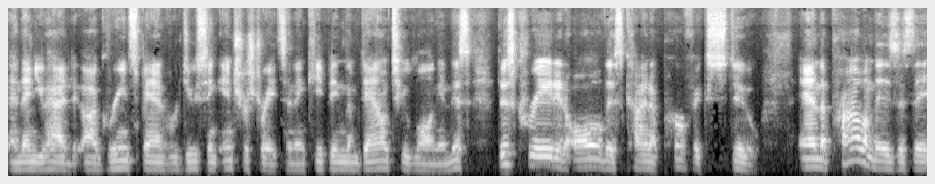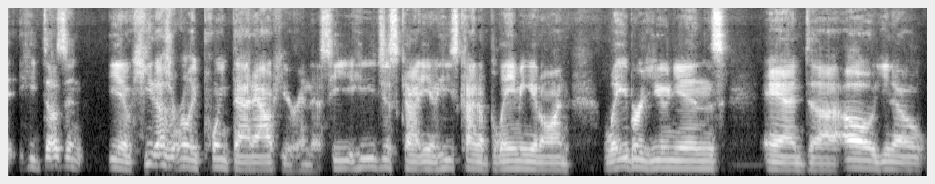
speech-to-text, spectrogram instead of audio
and then you had uh, Greenspan reducing interest rates and then keeping them down too long, and this this created all this kind of perfect stew. And the problem is, is that he doesn't you know he doesn't really point that out here in this he he just kind of you know he's kind of blaming it on labor unions and uh, oh you know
